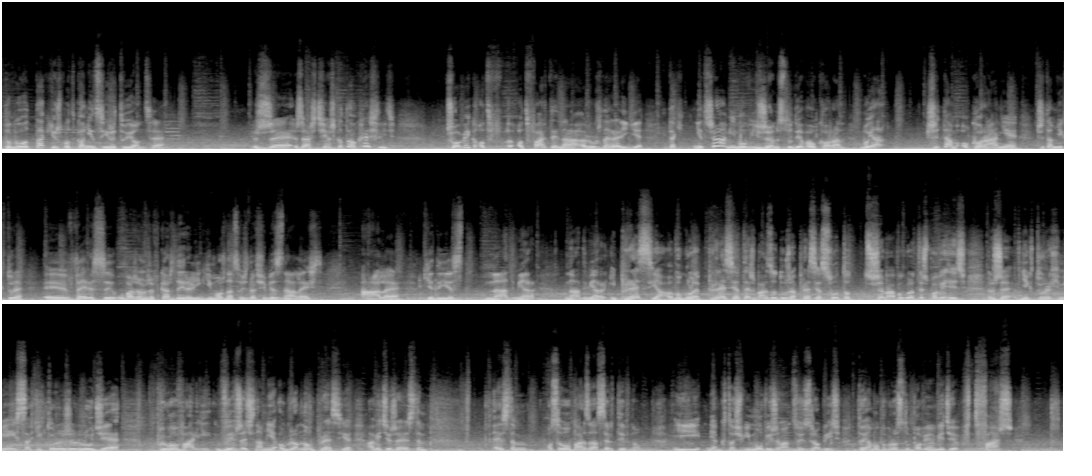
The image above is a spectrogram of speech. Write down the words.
to było tak już pod koniec irytujące, że, że aż ciężko to określić. Człowiek otw otwarty na różne religie i tak nie trzeba mi mówić, żebym studiował Koran, bo ja czytam o Koranie, czytam niektóre y, wersy, uważam, że w każdej religii można coś dla siebie znaleźć, ale kiedy jest nadmiar, nadmiar i presja, w ogóle presja też bardzo duża, presja, to trzeba w ogóle też powiedzieć, że w niektórych miejscach niektórzy ludzie próbowali wywrzeć na mnie ogromną presję, a wiecie, że jestem ja jestem osobą bardzo asertywną i jak ktoś mi mówi, że mam coś zrobić, to ja mu po prostu powiem, wiecie, w twarz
